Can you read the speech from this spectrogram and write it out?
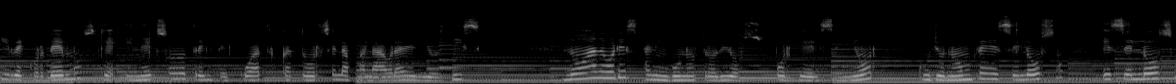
Y recordemos que en Éxodo 34, 14 la palabra de Dios dice, no adores a ningún otro Dios, porque el Señor, cuyo nombre es celoso, es celoso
